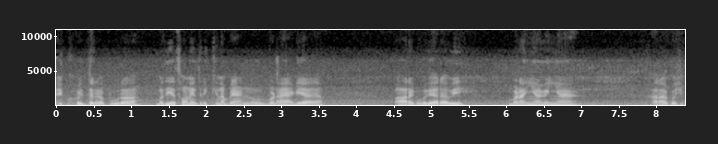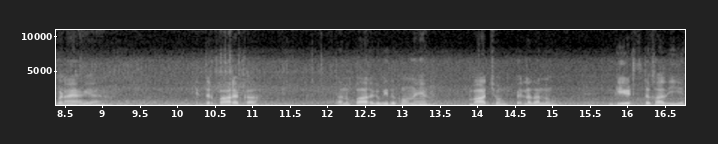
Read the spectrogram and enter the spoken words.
ਦੇਖੋ ਇੱਧਰ ਪੂਰਾ ਵਧੀਆ ਸੋਹਣੇ ਤਰੀਕੇ ਨਾਲ ਬਹਿਣ ਨੂੰ ਬਣਾਇਆ ਗਿਆ ਆ। ਪਾਰਕ ਵਗੈਰਾ ਵੀ ਬਣਾਈਆਂ ਗਈਆਂ ਆ। ਸਾਰਾ ਕੁਝ ਬਣਾਇਆ ਗਿਆ ਆ। ਇੱਧਰ ਪਾਰਕ ਆ। ਤੁਹਾਨੂੰ ਪਾਰਕ ਵੀ ਦਿਖਾਉਣੇ ਆ। ਬਾਅਦ ਚੋਂ ਪਹਿਲਾਂ ਤੁਹਾਨੂੰ ਗੇਟਸ ਦਿਖਾ ਦਈਏ।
